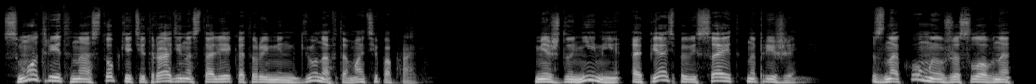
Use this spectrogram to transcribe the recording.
смотрит на стопки тетради на столе, которые Мингю на автомате поправил. Между ними опять повисает напряжение. Знакомое уже словно,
